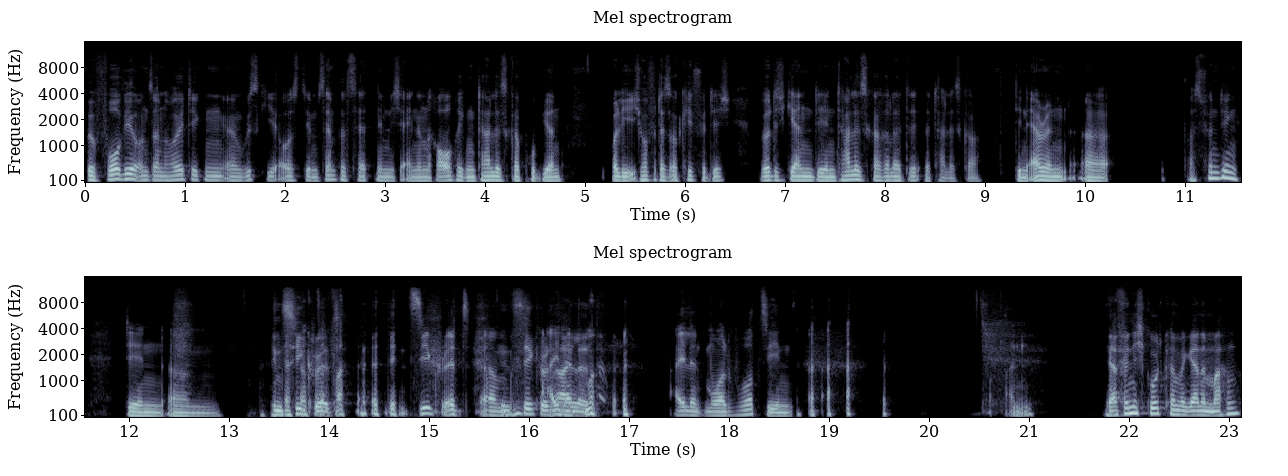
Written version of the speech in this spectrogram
bevor wir unseren heutigen äh, Whisky aus dem Sample-Set, nämlich einen rauchigen Talisker probieren, Olli, ich hoffe, das ist okay für dich, würde ich gerne den Talisker relativ, äh, Talisker, den Aaron, äh, was für ein Ding? Den, ähm, den Secret. den Secret, ähm, den Secret Island. Island, Island Mall vorziehen. ja, finde ich gut, können wir gerne machen.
